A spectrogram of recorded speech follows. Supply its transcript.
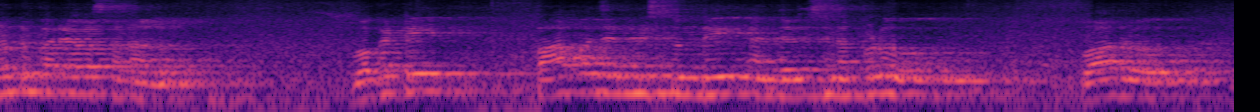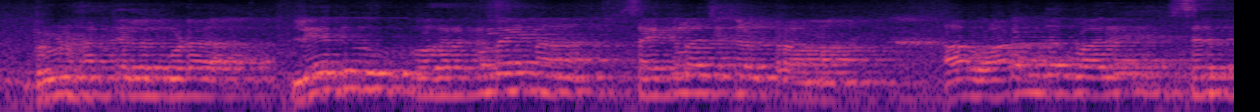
రెండు పర్యవసనాలు. ఒకటి పాప జన్మిస్తుంది అని తెలిసినప్పుడు వారు భ్రూణ హత్యలకు కూడా లేదు ఒక రకమైన సైకలాజికల్ ట్రామా ఆ వారంతా వారే సెల్ఫ్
